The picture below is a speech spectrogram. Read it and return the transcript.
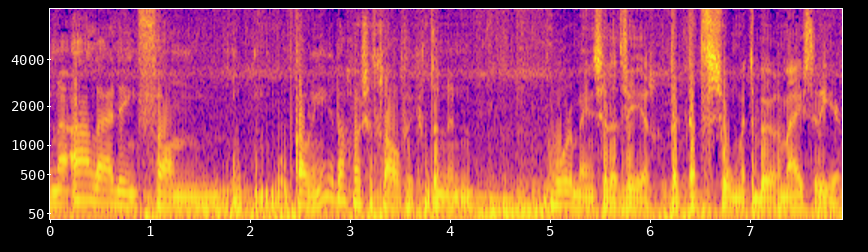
naar aanleiding van, op, Koninginnedag was het geloof ik. Want dan horen mensen dat weer, dat, dat zong met de burgemeester hier.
